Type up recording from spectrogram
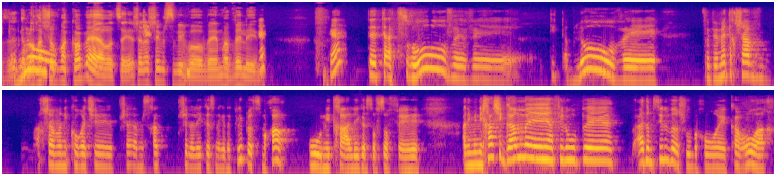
זה גם לא חשוב מה קובי היה רוצה, יש אנשים סביבו והם אבלים. כן, כן. תעצרו ותתאבלו, ו... ובאמת עכשיו, עכשיו אני קוראת ש... שהמשחק של הלייקרס נגד הקליפרס, מחר, הוא נדחה הליגה סוף סוף. אה, אני מניחה שגם אה, אפילו באדם סילבר, שהוא בחור אה, קר רוח,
